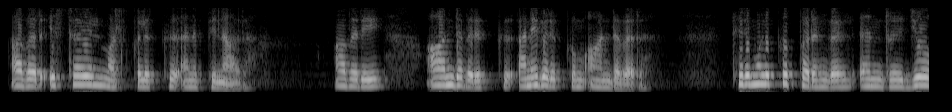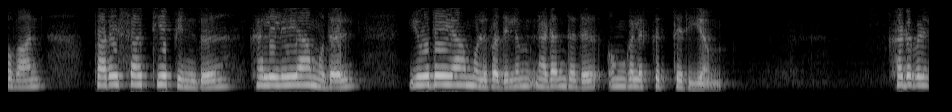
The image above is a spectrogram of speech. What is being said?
அவர் இஸ்ரேல் மக்களுக்கு அனுப்பினார். அவரே ஆண்டவருக்கு அனைவருக்கும் ஆண்டவர். திருமுழுக்கு பெறுங்கள் என்று ஜோவான் பறைசாற்றிய பின்பு கலிலேயா முதல் யூதேயா முழுவதிலும் நடந்தது உங்களுக்கு தெரியும். கடவுள்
